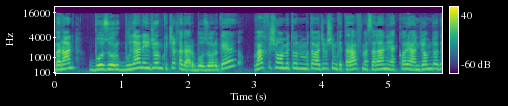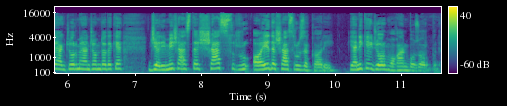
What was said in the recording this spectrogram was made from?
بنان بزرگ بودن این جرم که چقدر بزرگه وقتی شما میتون متوجه بشیم که طرف مثلا یک کاری انجام داده یک جرمی انجام داده که جریمهش هست 60 رو... آید 60 روز کاری. یعنی که این جرم واقعا بزرگ بوده.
